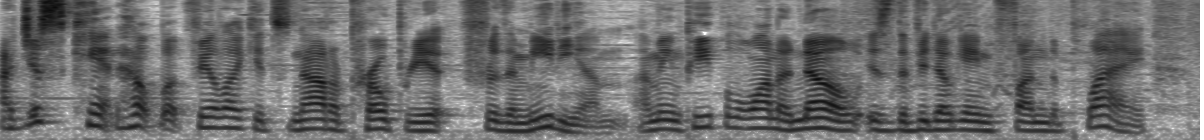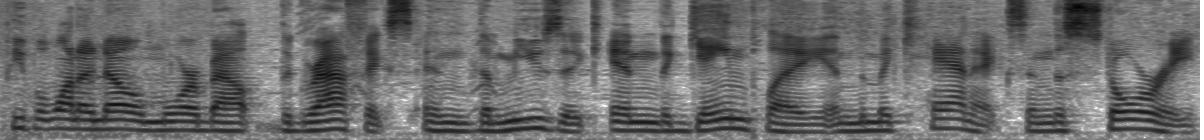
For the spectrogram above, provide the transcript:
I just can't help but feel like it's not appropriate for the medium. I mean, people want to know is the video game fun to play? People want to know more about the graphics and the music and the gameplay and the mechanics and the story.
